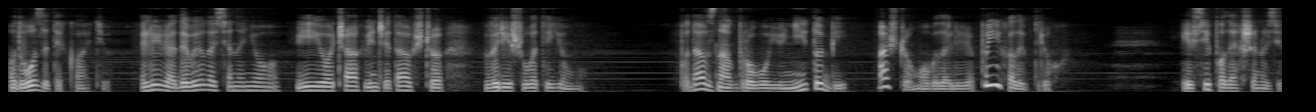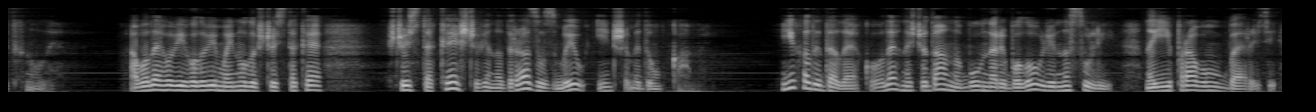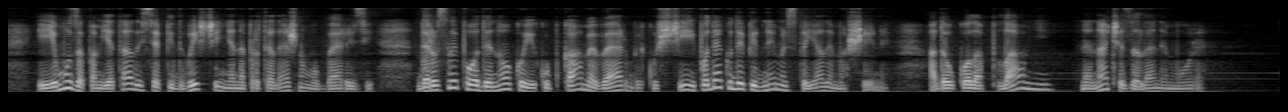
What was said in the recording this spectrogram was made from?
одвозити Катю. Ліля дивилася на нього, в її очах він читав, що вирішувати йому. Подав знак бровою ні тобі. А що? мовила Ліля. Поїхали втрьох. І всі полегшено зітхнули. А в Олеговій голові майнуло щось таке, щось таке, що він одразу змив іншими думками. Їхали далеко. Олег нещодавно був на риболовлі на сулі, на її правому березі, і йому запам'яталися підвищення на протилежному березі, де росли поодиноко і кубками верби, кущі, і подекуди під ними стояли машини, а довкола плавні, неначе зелене море.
